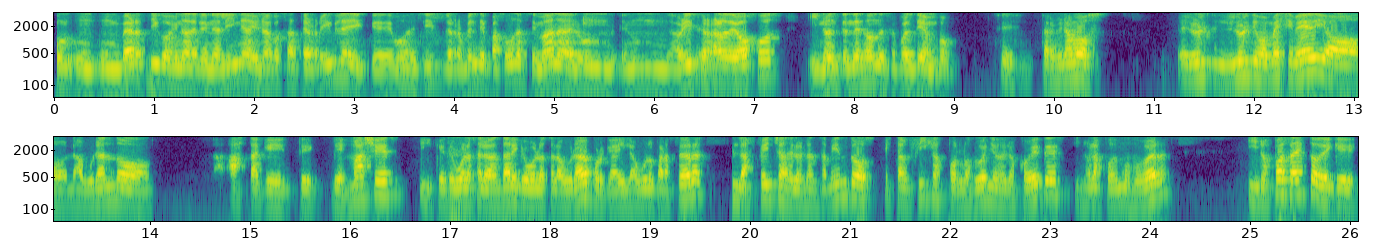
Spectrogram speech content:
un, vértigo y una adrenalina y una cosa terrible y que vos decís, de repente pasó una semana en un, abrir y cerrar de ojos y no entendés dónde se fue el tiempo. Sí, terminamos el, último mes y medio laburando hasta que te desmayes y que te vuelvas a levantar y que vuelvas a laburar porque hay laburo para hacer. Las fechas de los lanzamientos están fijas por los dueños de los cohetes y no las podemos mover. Y nos pasa esto de que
